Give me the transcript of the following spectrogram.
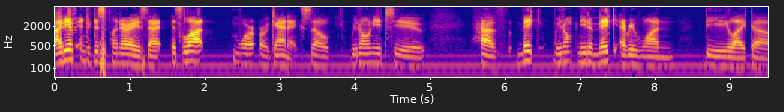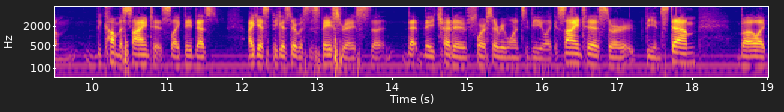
idea of interdisciplinary is that it's a lot more organic. So we don't need to have make we don't need to make everyone be like um, become a scientist. Like they that's I guess because there was the space race uh, that they try to force everyone to be like a scientist or be in STEM. But like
